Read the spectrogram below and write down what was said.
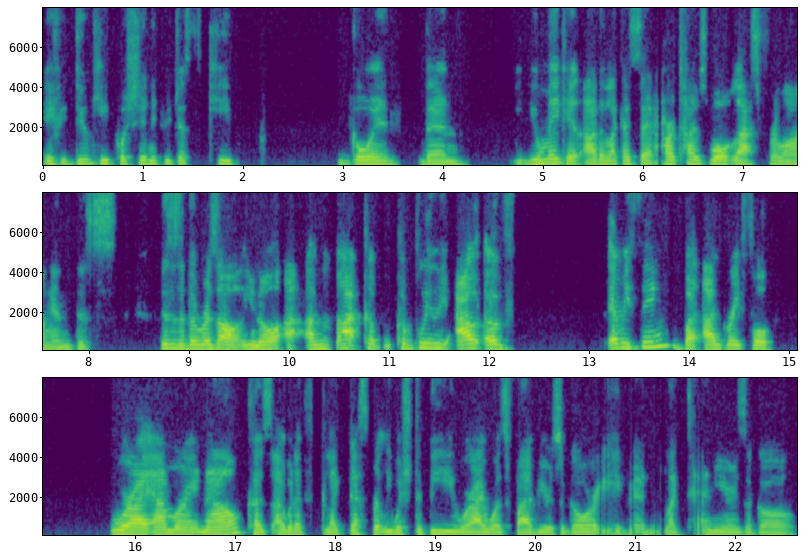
if you do keep pushing if you just keep going then you'll make it out of like i said hard times won't last for long and this this is the result. You know, I, am not co- completely out of everything, but I'm grateful where I am right now because I would have like desperately wished to be where I was five years ago or even like 10 years ago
